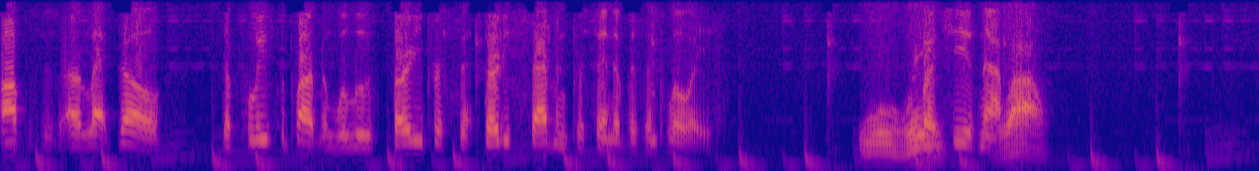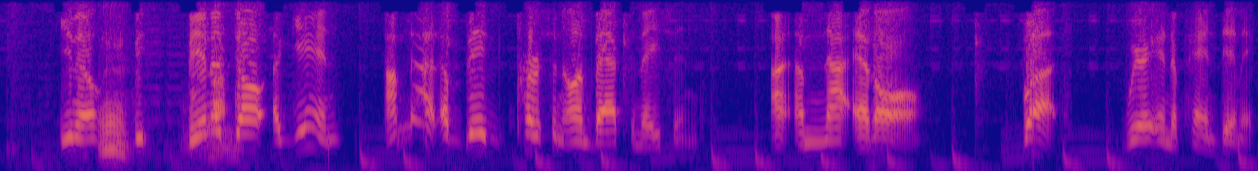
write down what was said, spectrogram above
officers are let go, the police department will lose 30%, 37% of its employees. Ooh-wee. But she is not. Wow. You know, Mm. be, being an Wow. adult, again, I'm not a big person on vaccinations. I, I'm not at all. But we're in a pandemic.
